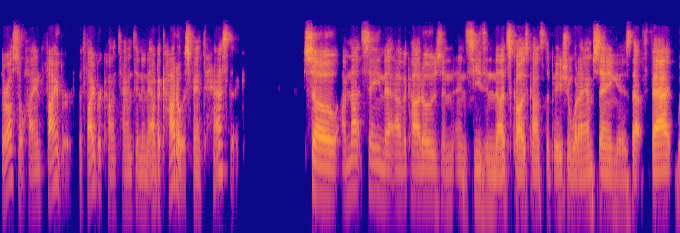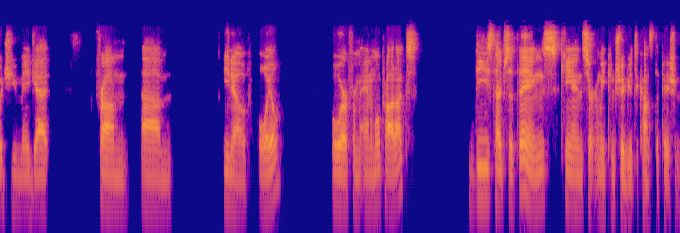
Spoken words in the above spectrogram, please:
They're also high in fiber. The fiber content in an avocado is fantastic. So I'm not saying that avocados and, and seeds and nuts cause constipation. What I am saying is that fat, which you may get from um, you know oil or from animal products these types of things can certainly contribute to constipation.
